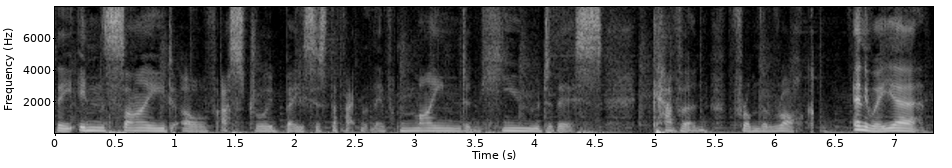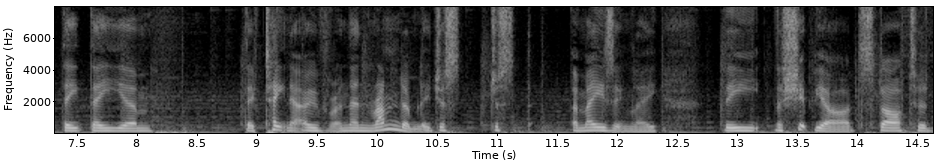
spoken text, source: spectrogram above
the inside of asteroid bases, the fact that they've mined and hewed this cavern from the rock. Anyway, yeah, they they um they've taken it over and then randomly, just just amazingly, the the shipyard started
